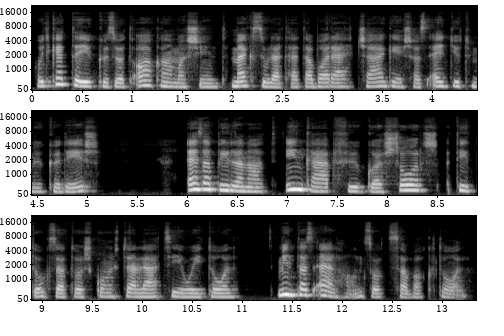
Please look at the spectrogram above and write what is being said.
hogy kettejük között alkalmasint megszülethet a barátság és az együttműködés, ez a pillanat inkább függ a sors titokzatos konstellációitól, mint az elhangzott szavaktól.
